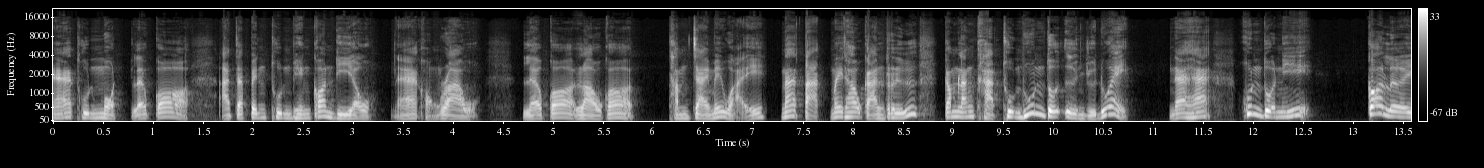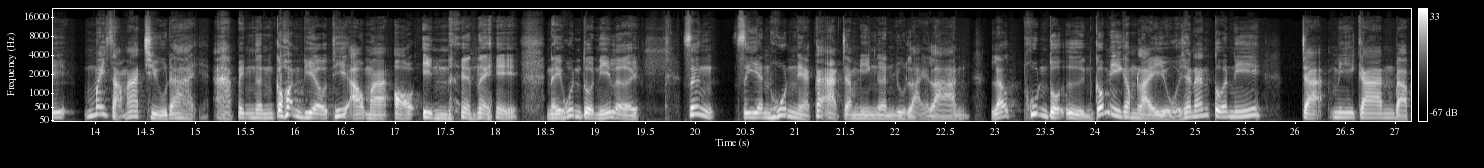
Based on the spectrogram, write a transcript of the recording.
นะทุนหมดแล้วก็อาจจะเป็นทุนเพียงก้อนเดียวนะของเรา แล้วก็เราก็ทำใจไม่ไหว หน้าตักไม่เท่ากัน หรือกำลังขาดทุนหุ้นตัวอื่นอยู่ด้วยนะฮะหุ้นตัวนี้ ก็เลยไม่สามารถชิลได้อ่าเป็นเงินก้อนเดียวที่เอามา all in ในในหุ้นตัวนี้เลย ซึ่งเซียนหุ้นเนี่ยก็อาจจะมีเงินอยู่หลายล้าน แล้วหุ้นตัวอื่นก็มีกำไรอยู่ ฉะนั้นตัวนี้จะมีการแบบ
